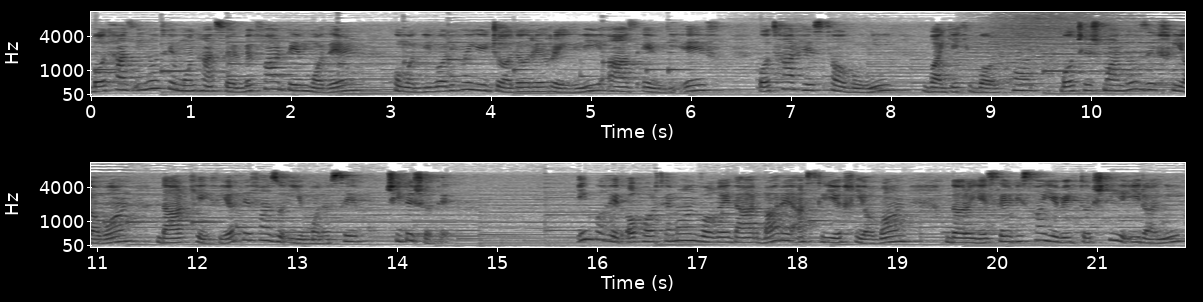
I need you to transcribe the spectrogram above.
با تزئینات منحصر به فرد مدرن کمدیواری های جادار ریلی از MDF با طرح صابونی و یک بالکن با چشمانداز خیابان در کیفیت فضایی مناسب چیده شده. این واحد آپارتمان واقع در بر اصلی خیابان دارای سرویس های بهداشتی ایرانی،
